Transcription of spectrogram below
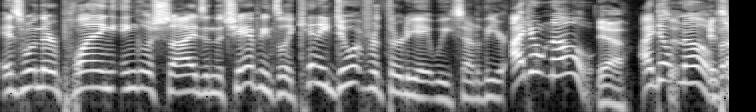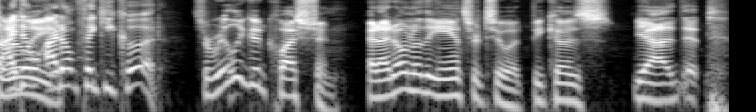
is when they're playing English sides in the Champions League. Can he do it for 38 weeks out of the year? I don't know. Yeah. I don't It's know, it's but a I don't. I don't think he could. It's a really good question, and I don't know the answer to it because yeah, it,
